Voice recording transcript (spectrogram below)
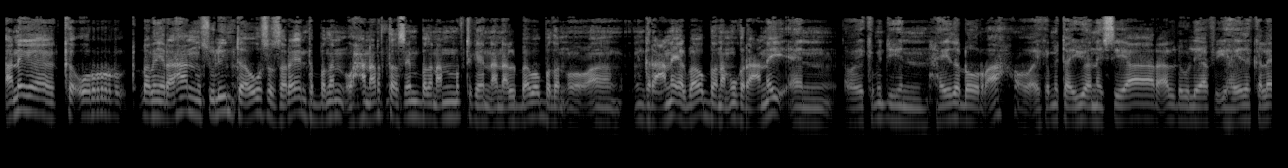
aniga ka urur dhalinyar ahaan mas'uuliyiinta ugu soo sare inta badan waxaan arrintaas in badan anu naftigeen aan albaabo badan oo aan garaacnay albaabo badan aan u garaacnay oo ay ka mid yihiin hay'ado dhowr ah oo ay ka mid tahay u n h c r aldowliaf iyo hay'ado kale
